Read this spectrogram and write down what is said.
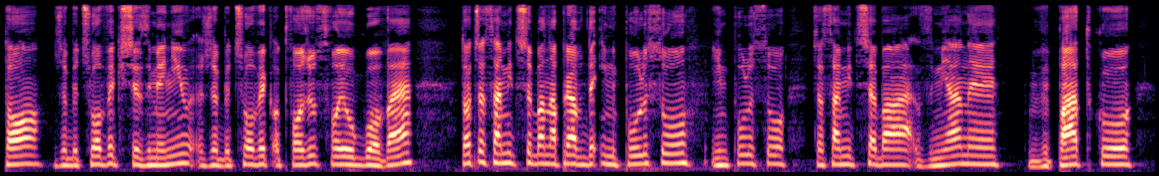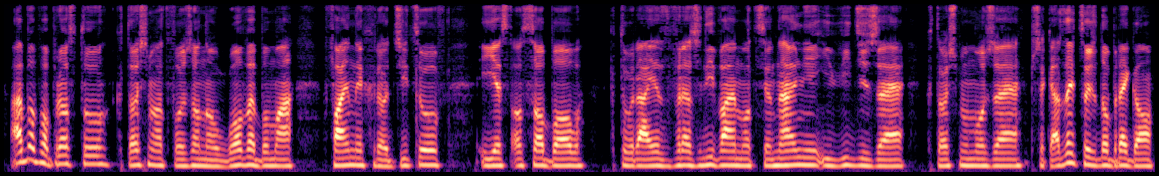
to, żeby człowiek się zmienił, żeby człowiek otworzył swoją głowę, to czasami trzeba naprawdę impulsu, impulsu, czasami trzeba zmiany, wypadku, albo po prostu ktoś ma otworzoną głowę, bo ma fajnych rodziców i jest osobą która jest wrażliwa emocjonalnie i widzi, że ktoś mu może przekazać coś dobrego,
